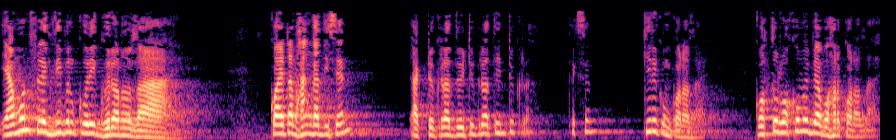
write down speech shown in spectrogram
এমন ফ্লেক্সিবল করে ঘুরানো যায়। কয়টা ভাঙ্গা দিছেন? এক টুকরা, দুই টুকরা, তিন টুকরা। দেখছেন? কীরকম করা যায়? কত রকমের ব্যবহার করা যায়?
